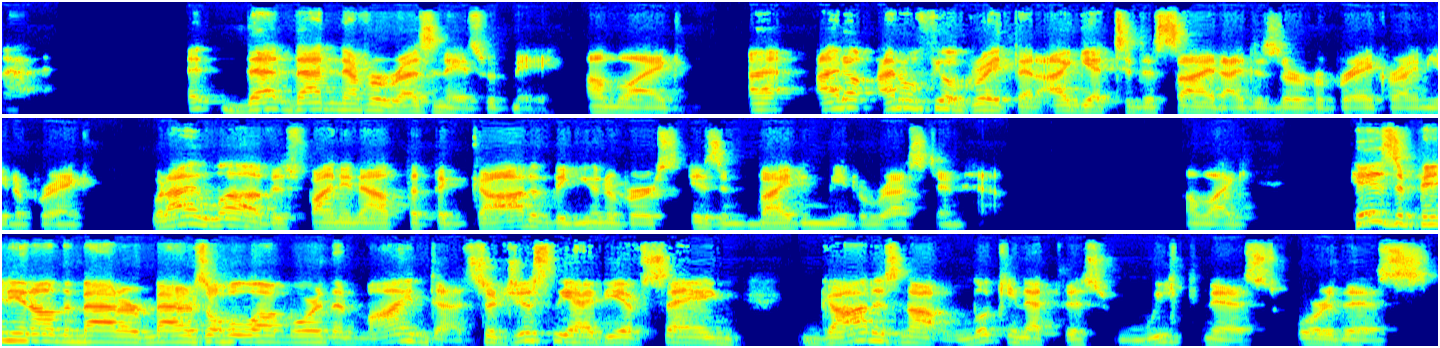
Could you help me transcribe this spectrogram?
nah, that that never resonates with me. I'm like I, don't I don't feel great that I get to decide I deserve a break or I need a break. What I love is finding out that the God of the universe is inviting me to rest in Him. I'm like his opinion on the matter matters a whole lot more than mine does. So just the idea of saying God is not looking at this weakness or this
